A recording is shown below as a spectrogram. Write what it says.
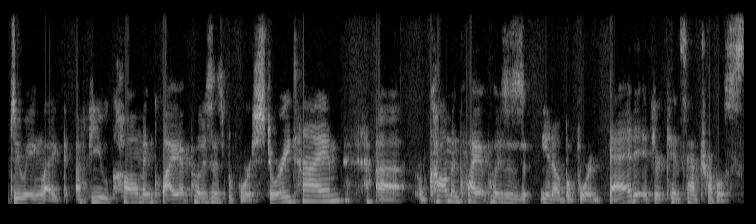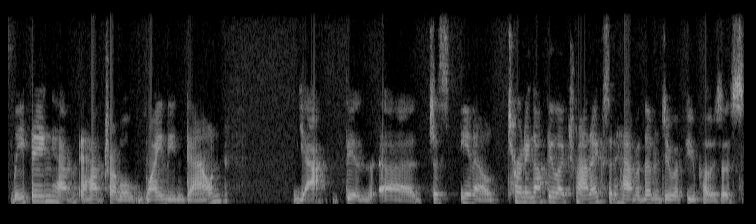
doing like a few calm and quiet poses before story time, uh, calm and quiet poses, you know, before bed. If your kids have trouble sleeping, have have trouble winding down, yeah, the uh, just you know turning off the electronics and having them do a few poses,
